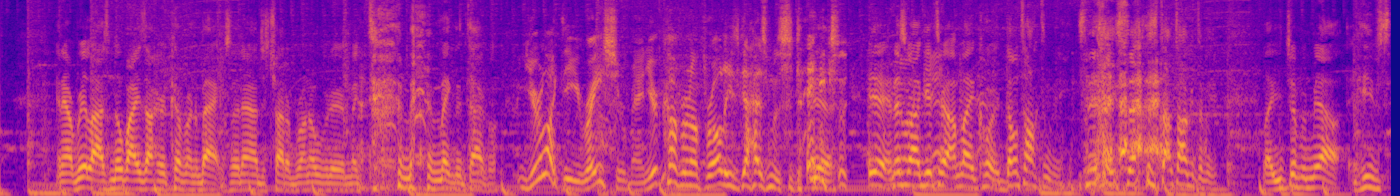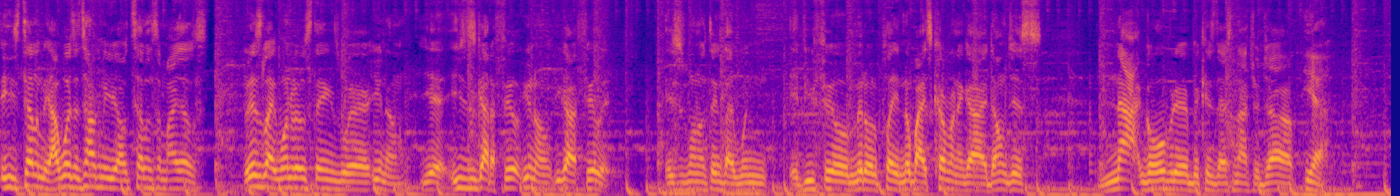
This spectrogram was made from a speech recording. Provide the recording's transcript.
And I realized nobody's out here covering the back, so then I just try to run over there and make, make the tackle. You're like the eraser, man. You're covering up for all these guys' mistakes. Yeah, yeah and that's why I get to it. I'm like, Corey, don't talk to me. Stop talking to me. Like, you tripping me out. He's, he's telling me, I wasn't talking to you, I was telling somebody else. But it's like one of those things where, you know, yeah, you just gotta feel, you know, you gotta feel it. It's just one of those things like when, if you feel middle of the play, nobody's covering a guy, don't just not go over there because that's not your job. Yeah.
